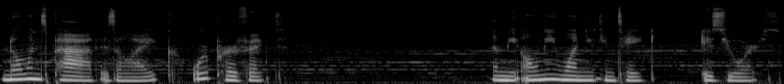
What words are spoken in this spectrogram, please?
No one's path is alike or perfect, and the only one you can take is yours.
